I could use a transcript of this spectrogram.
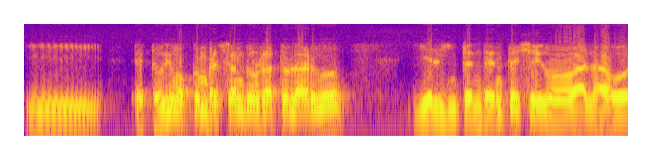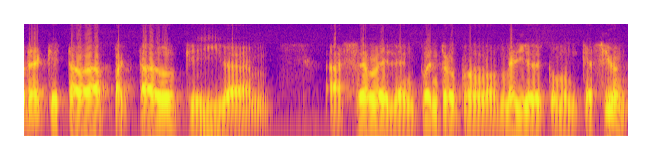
y estuvimos conversando un rato largo y el intendente llegó a la hora que estaba pactado que iba a hacerle el encuentro con los medios de comunicación.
